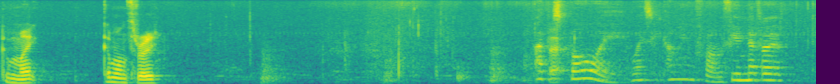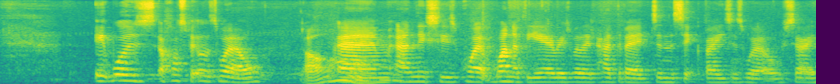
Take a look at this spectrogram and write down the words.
Come on, mate. Come on through. Oh, this boy. Where's he coming from? Have you never. It was a hospital as well, Oh. um, and this is where, one of the areas where they've had the beds and the sick bays as well. So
